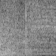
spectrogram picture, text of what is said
you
